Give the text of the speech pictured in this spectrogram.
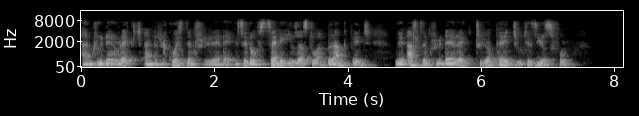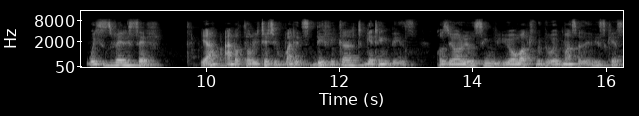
and redirect and request them to redirect. Instead of sending users to a blank page, we ask them to redirect to your page, which is useful, which is very safe, yeah, and authoritative. But it's difficult getting these because you're using, you're working with the webmasters in this case.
